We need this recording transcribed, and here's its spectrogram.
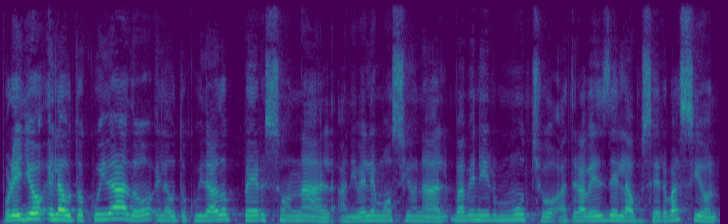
Por ello, el autocuidado, el autocuidado personal a nivel emocional va a venir mucho a través de la observación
